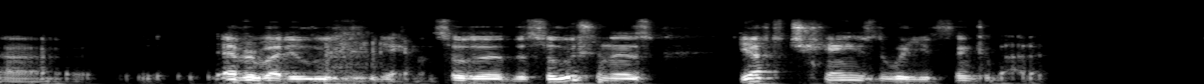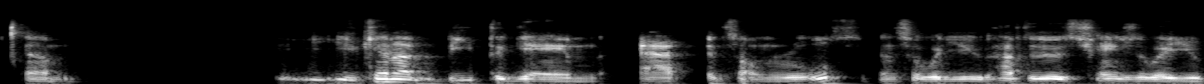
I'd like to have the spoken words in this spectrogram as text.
uh, everybody loses the game. And so the, the solution is you have to change the way you think about it. Um, you cannot beat the game at its own rules. And so what you have to do is change the way you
